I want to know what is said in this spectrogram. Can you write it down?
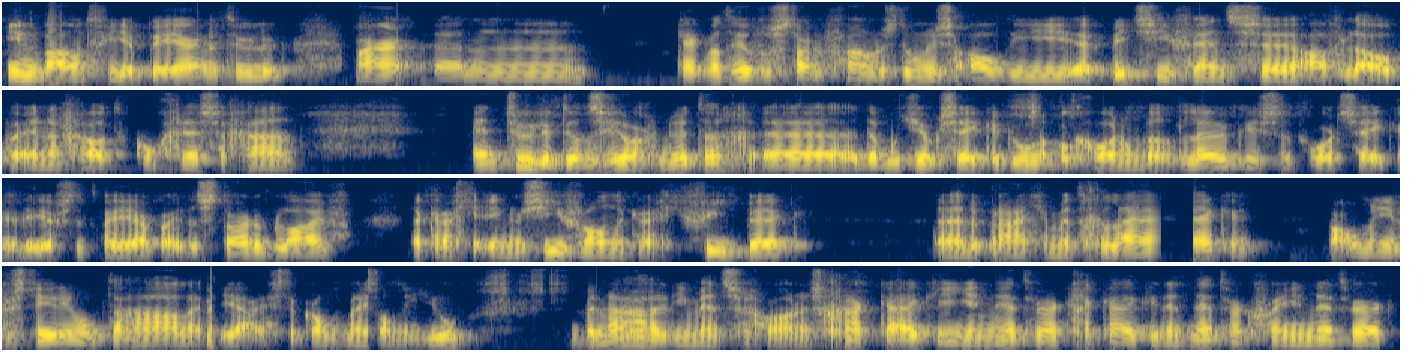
inbound via PR natuurlijk. Maar um, kijk, wat heel veel start-up founders doen is al die uh, pitch events uh, aflopen en naar grote congressen gaan. En tuurlijk, dat is heel erg nuttig. dat moet je ook zeker doen, ook gewoon omdat het leuk is. Dat hoort zeker de eerste twee jaar bij de Startup Live. Daar krijg je energie van, dan krijg je feedback. dan praat je met gelijken. Maar om investeringen op te halen, ja, is de kans meestal nieuw. Benader die mensen gewoon eens. Ga kijken in je netwerk, ga kijken in het netwerk van je netwerk.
